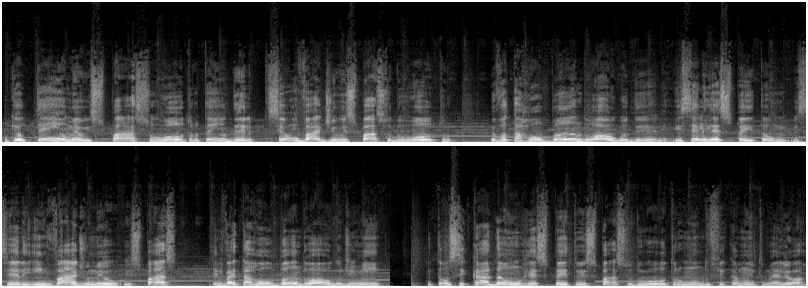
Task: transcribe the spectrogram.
Porque eu tenho o meu espaço, o outro tem o dele. Se eu invadir o espaço do outro, eu vou estar tá roubando algo dele. E se ele respeita, se ele invade o meu espaço, ele vai estar tá roubando algo de mim. Então, se cada um respeita o espaço do outro, o mundo fica muito melhor.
